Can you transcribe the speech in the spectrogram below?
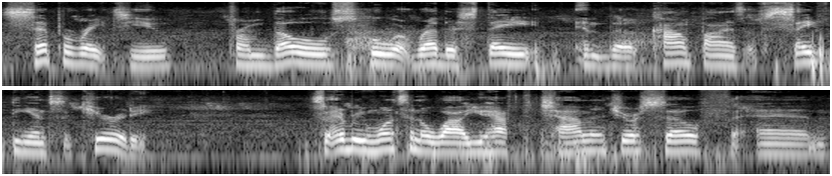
separates you from those who would rather stay in the confines of safety and security. So every once in a while, you have to challenge yourself and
